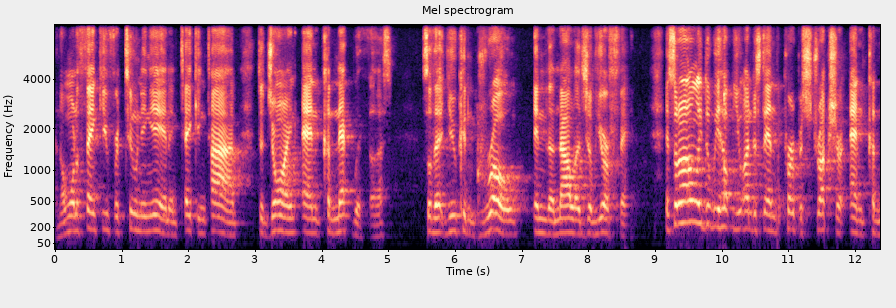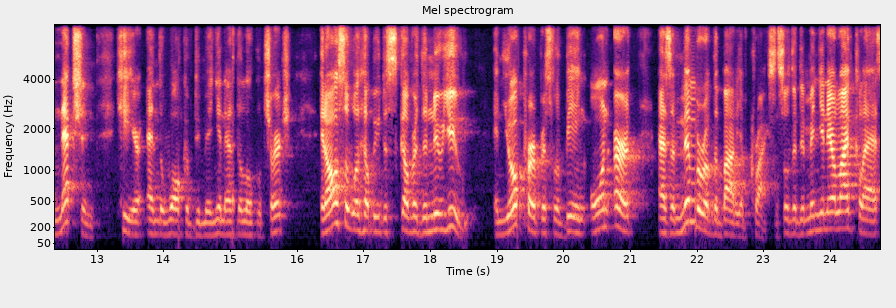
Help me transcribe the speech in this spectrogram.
And I want to thank you for tuning in and taking time to join and connect with us so that you can grow in the knowledge of your faith. And so not only do we help you understand the purpose, structure, and connection here and the walk of dominion as the local church, it also will help you discover the new you and your purpose for being on earth as a member of the body of Christ. And so the Dominion Heir Life class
